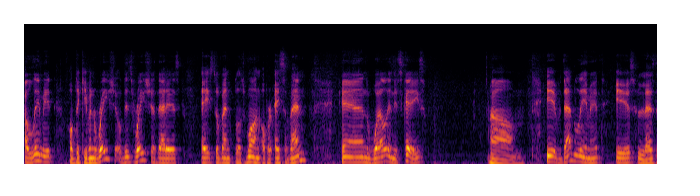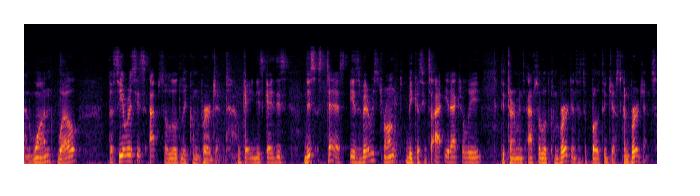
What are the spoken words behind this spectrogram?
a limit of the given ratio of this ratio that is a sub n plus 1 over a sub n. And well, in this case, um, if that limit is less than 1 well the series is absolutely convergent. Okay in this case this this test is very strong because it's it actually determines absolute convergence as opposed to just convergence.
